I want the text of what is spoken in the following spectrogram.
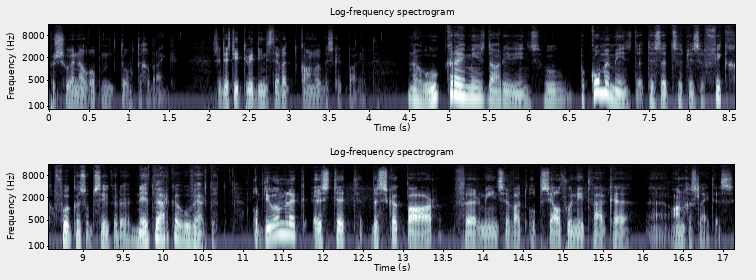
persoon nou op om die tolk te gebruik. So dis die twee dienste wat Canva beskikbaar het. Nou hoe kry mens daardie diens? Hoe bekom 'n mens dit? Is dit spesifiek gefokus op sekere netwerke? Hoe werk dit? Op die oomblik is dit beskikbaar vir mense wat op selfoonnetwerke uh, aangesluit is.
